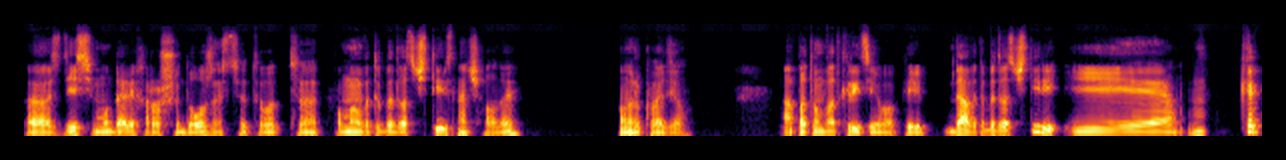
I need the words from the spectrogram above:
э, здесь ему дали хорошую должность. Это вот, э, по-моему, ВТБ-24 сначала, да? Он руководил. А потом в открытии его пере... Да, ВТБ-24 и как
